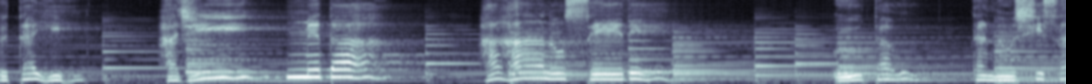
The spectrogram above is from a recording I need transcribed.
歌い始めた母のせいで歌う楽しさ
